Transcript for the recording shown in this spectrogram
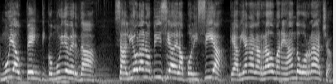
muy auténtico, muy de verdad. Salió la noticia de la policía que habían agarrado manejando borracha.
